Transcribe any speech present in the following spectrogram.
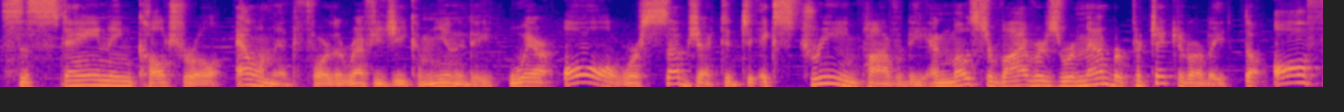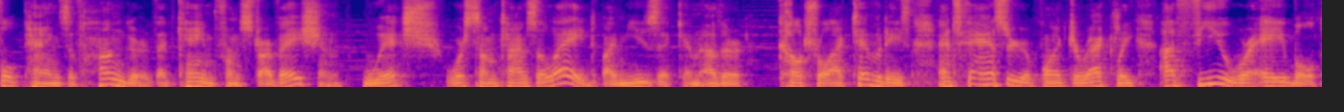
sustaining cultural element for the refugee community, where all were subjected to extreme poverty, and most survivors remember particularly the awful pangs of hunger that came from starvation, which were sometimes allayed by music and other cultural activities. And to answer your point directly, a few were able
